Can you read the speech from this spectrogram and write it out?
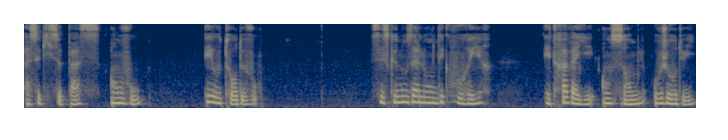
à ce qui se passe en vous et autour de vous. C'est ce que nous allons découvrir et travailler ensemble aujourd'hui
